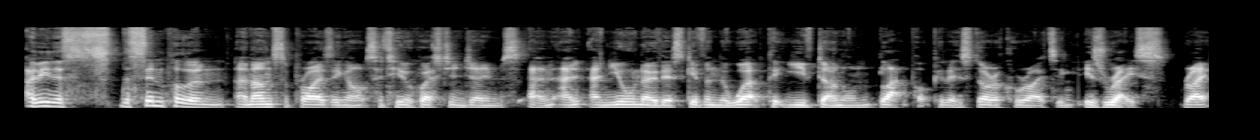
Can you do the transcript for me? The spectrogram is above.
I mean, the, the simple and, and, unsurprising answer to your question, James, and, and, and, you'll know this given the work that you've done on Black popular historical writing, is race, right?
